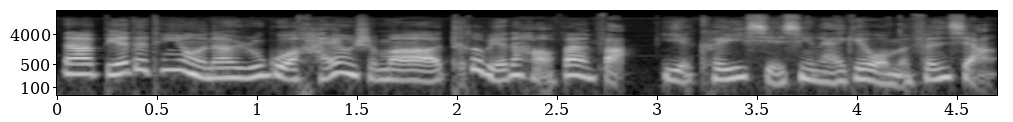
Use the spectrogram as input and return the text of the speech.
那别的听友呢，如果还有什么特别的好办法，也可以写信来给我们分享。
